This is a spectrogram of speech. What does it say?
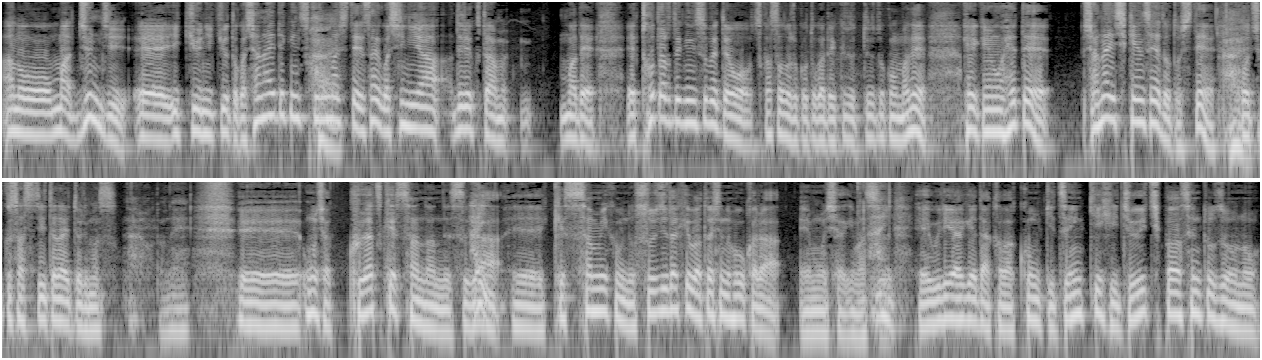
あの、まあ、順次、えー、1級、2級とか、社内的に作りまして、はい、最後はシニアディレクターまで、えトータル的に全てを司ることができるというところまで、経験を経て、社内試験制度として構築させていただいております。はい、なるほどね。えー、御社9月決算なんですが、はい、えー、決算見込みの数字だけ私の方から、えー、申し上げます。はい、えー、売上高は今期前期比11%増の、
